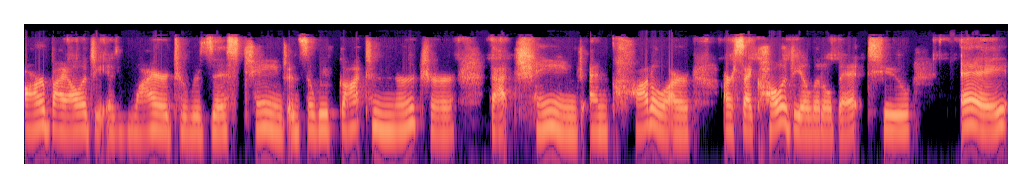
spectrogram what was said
our biology is wired to resist change. And so we've got to nurture that change and coddle our, our psychology a little bit to a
